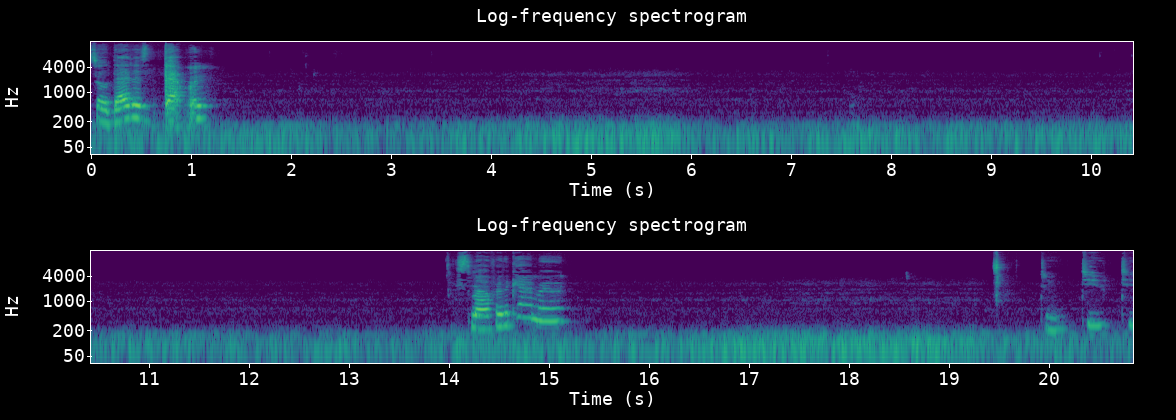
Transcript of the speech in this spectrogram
So that is that one. Smile for the camera. Do, do, do.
